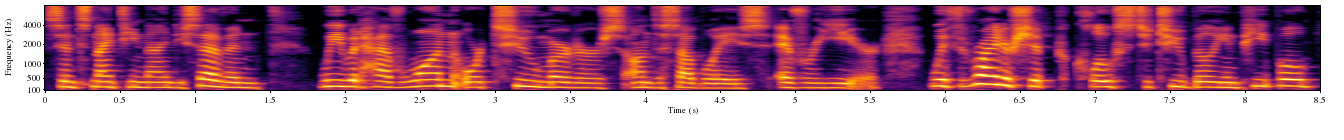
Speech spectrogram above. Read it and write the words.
since 1997, we would have one or two murders on the subways every year. With ridership close to 2 billion people,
